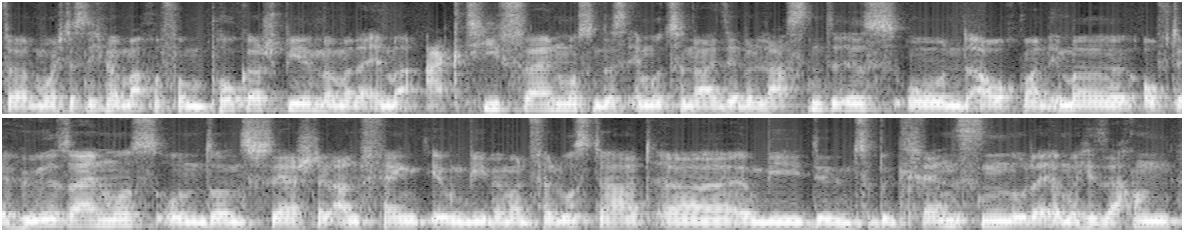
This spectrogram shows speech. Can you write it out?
wo ich das nicht mehr mache, vom Pokerspielen, weil man da immer aktiv sein muss und das emotional sehr belastend ist und auch man immer auf der Höhe sein muss und sonst sehr schnell anfängt, irgendwie, wenn man Verluste hat, äh, irgendwie den zu begrenzen oder irgendwelche Sachen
